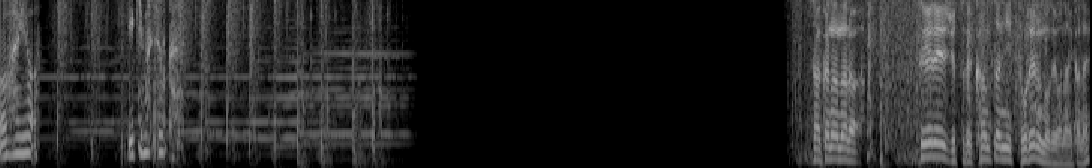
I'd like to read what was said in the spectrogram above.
おはよう。行きましょうか。魚なら精霊術で簡単に取れるのではないかね。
